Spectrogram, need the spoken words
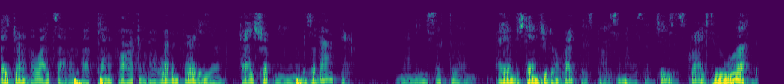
they turned the lights out at about 10 o'clock, and about 11.30, a guy shook me, and it was a doctor. And he said, uh, I understand you don't like this place. And I said, Jesus Christ, who would?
